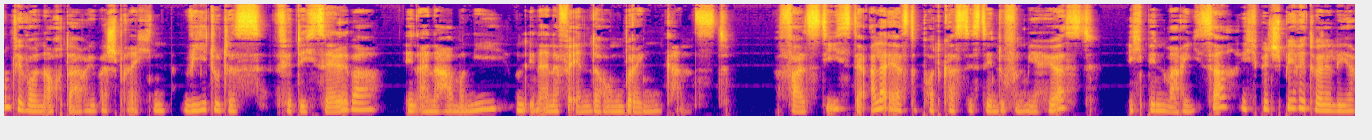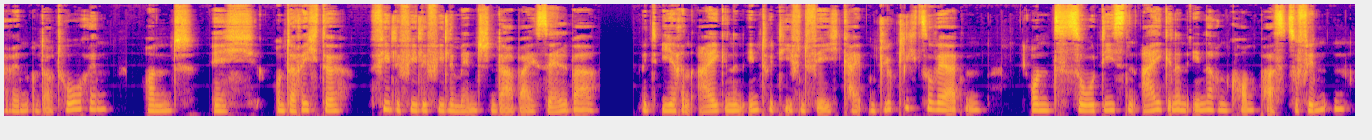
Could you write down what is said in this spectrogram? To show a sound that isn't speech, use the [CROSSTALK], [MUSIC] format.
und wir wollen auch darüber sprechen, wie du das für dich selber in eine Harmonie und in eine Veränderung bringen kannst. Falls dies der allererste Podcast ist, den du von mir hörst, ich bin Marisa, ich bin spirituelle Lehrerin und Autorin und ich unterrichte viele, viele, viele Menschen dabei selber mit ihren eigenen intuitiven Fähigkeiten glücklich zu werden und so diesen eigenen inneren Kompass zu finden,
